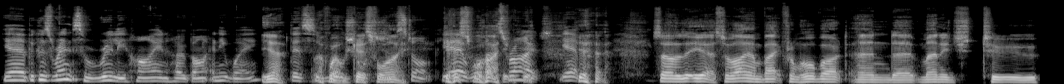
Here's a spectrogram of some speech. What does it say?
Yeah, because rents are really high in Hobart anyway. Yeah. There's a Uh, well, guess why? stock. Guess yeah, well, why? that's right. Yeah. Yeah. So yeah, so I am back from Hobart and uh, managed to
